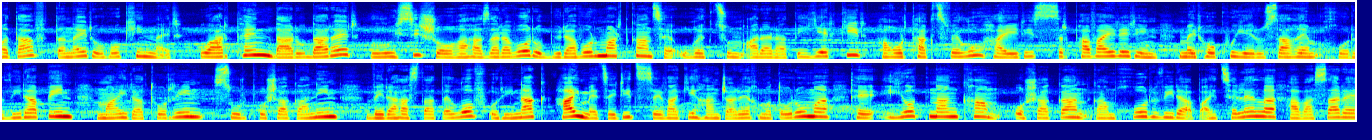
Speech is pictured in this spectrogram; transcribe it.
մտավ տներ ու հոգիններ, ու արդեն դար ու դարեր լույսի շողը հազարավոր ու բյուրավոր մարդկանց է ուղեկցում Արարատի երկիր հաղորդակցվելու հայերի սրբավայրերին, մեր հոգու Երուսաղեմ խոր վիրապին, Մայրաթորին, Սուրբ Հոշականին, վերահաստատելով օրինակ հայ մեծերից Սևակի հանճարեղ մտորումը, թե 7 անգամ օշակ օգնական կամ խոր վիրապ այցելելը հավասար է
